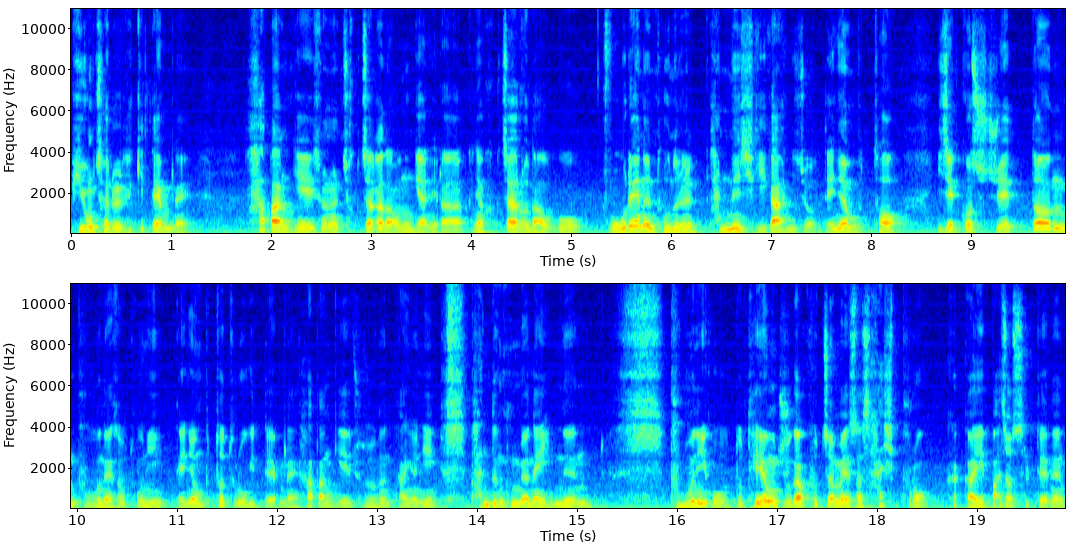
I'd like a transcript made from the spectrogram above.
비용 처리를 했기 때문에 하반기에서는 적자가 나오는 게 아니라 그냥 흑자로 나오고 올해는 돈을 받는 시기가 아니죠. 내년부터 이제껏 수주했던 부분에서 돈이 내년부터 들어오기 때문에 하반기에 조선은 당연히 반등 국면에 있는 부분이고 또 대형주가 고점에서 40% 가까이 빠졌을 때는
